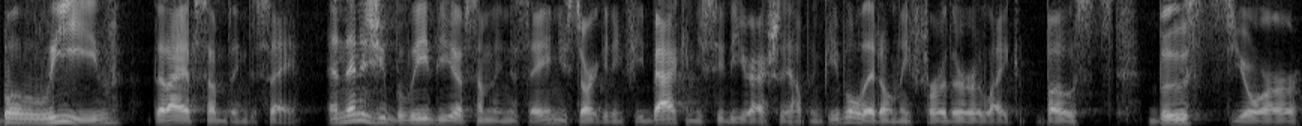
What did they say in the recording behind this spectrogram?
believe that I have something to say. And then as you believe that you have something to say and you start getting feedback and you see that you're actually helping people, it only further like boasts boosts your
